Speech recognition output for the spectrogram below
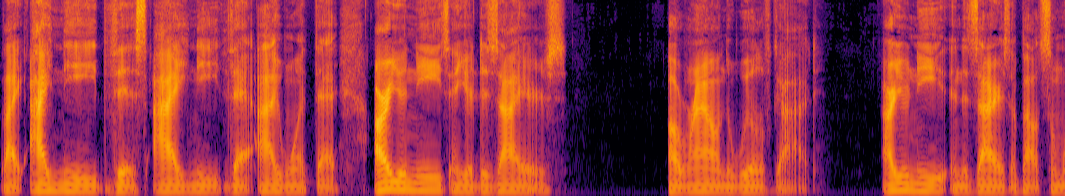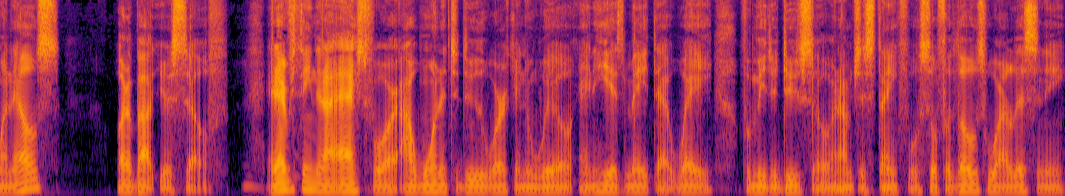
Like, I need this, I need that, I want that. Are your needs and your desires around the will of God? Are your needs and desires about someone else or about yourself? And everything that I asked for, I wanted to do the work in the will, and He has made that way for me to do so. And I'm just thankful. So, for those who are listening,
